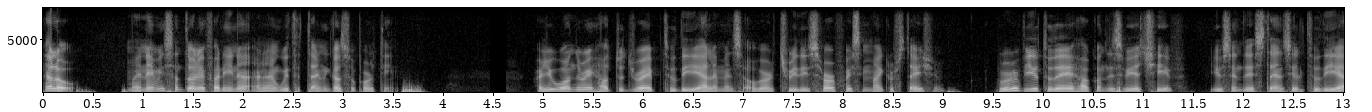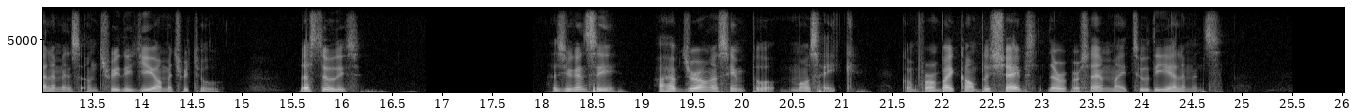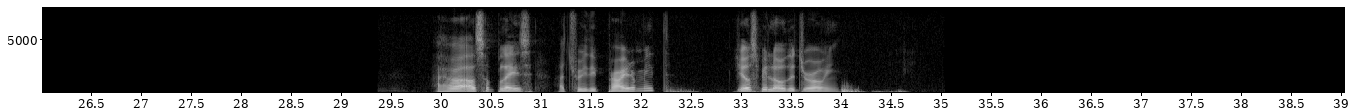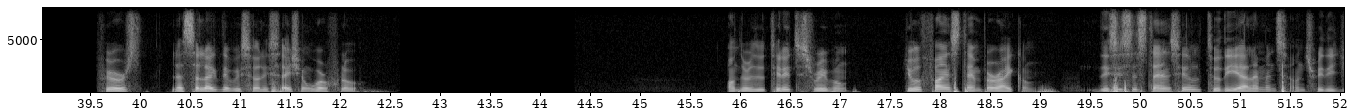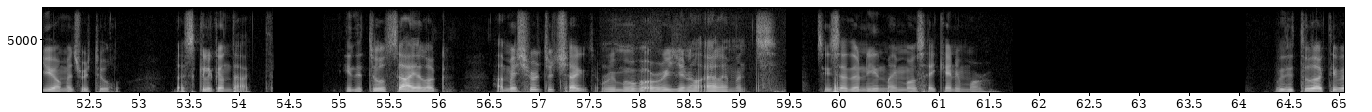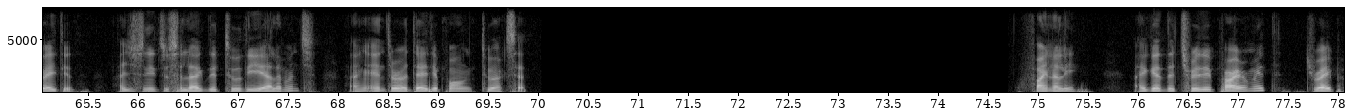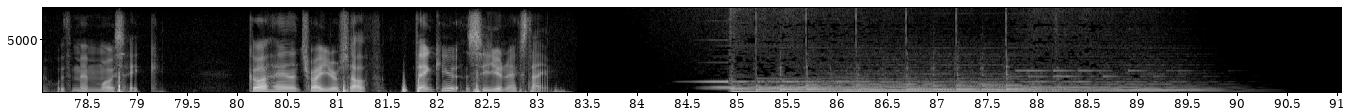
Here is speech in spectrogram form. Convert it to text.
Hello, my name is Antonio Farina and I'm with the technical support team. Are you wondering how to drape 2D elements over a 3D surface in MicroStation? We'll review today how can this be achieved using the Stencil 2D Elements on 3D Geometry tool. Let's do this. As you can see, I have drawn a simple mosaic, conformed by complex shapes that represent my 2D elements. I have also placed a 3D pyramid just below the drawing. First, let's select the visualization workflow. Under the Utilities ribbon, you will find Stencil icon. This is a stencil 2D elements on 3D Geometry tool. Let's click on that. In the Tools dialog, I'll make sure to check Remove Original Elements since I don't need my mosaic anymore. With the tool activated, I just need to select the 2D elements and enter a data point to accept. Finally, I get the 3D pyramid draped with my mosaic. Go ahead and try yourself. Thank you and see you next time.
